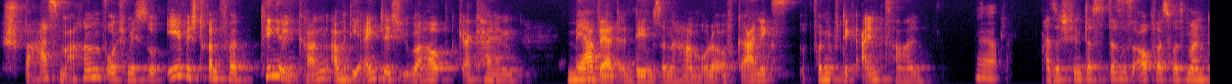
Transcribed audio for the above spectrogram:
Spaß machen, wo ich mich so ewig dran vertingeln kann, aber die eigentlich überhaupt gar keinen Mehrwert in dem Sinne haben oder auf gar nichts vernünftig einzahlen. Ja. Also ich finde, das, das ist auch was, was man,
